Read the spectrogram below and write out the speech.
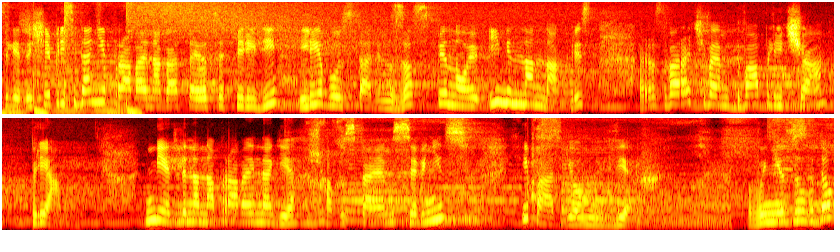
Следующее приседание. Правая нога остается впереди, левую ставим за спиной, именно накрест. Разворачиваем два плеча прямо. Медленно на правой ноге опускаемся вниз и подъем вверх. Внизу вдох,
